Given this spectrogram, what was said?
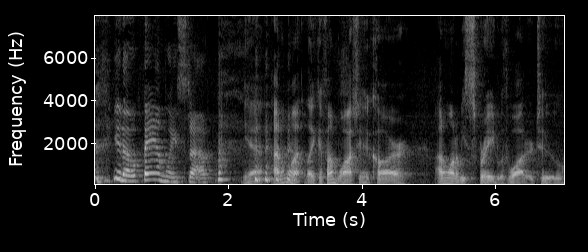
you know, family stuff. Yeah, I don't want like if I'm washing a car, I don't want to be sprayed with water too.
